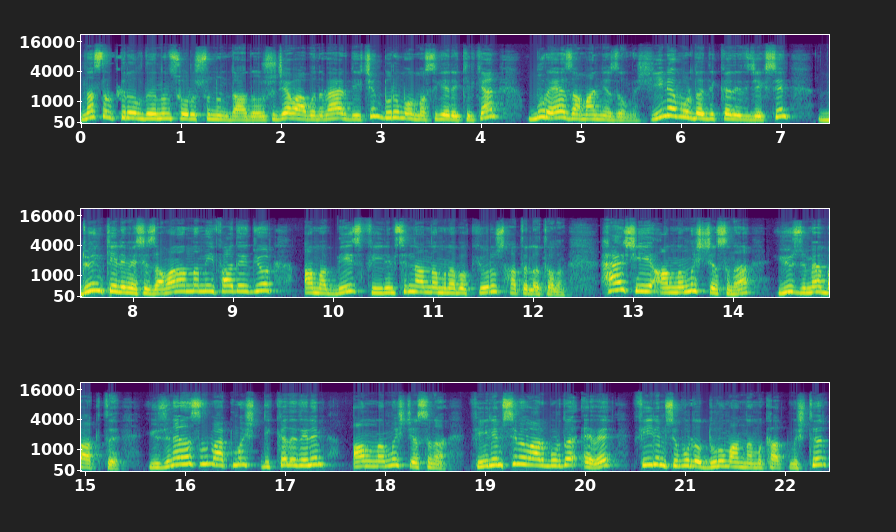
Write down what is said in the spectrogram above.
nasıl kırıldığının sorusunun daha doğrusu cevabını verdiği için durum olması gerekirken buraya zaman yazılmış. Yine burada dikkat edeceksin. Dün kelimesi zaman anlamı ifade ediyor ama biz fiilimsinin anlamına bakıyoruz hatırlatalım. Her şeyi anlamışçasına yüzüme baktı. Yüzüne nasıl bakmış? Dikkat edelim anlamışçasına. Fiilimsi mi var burada? Evet. Fiilimsi burada durum anlamı katmıştır.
